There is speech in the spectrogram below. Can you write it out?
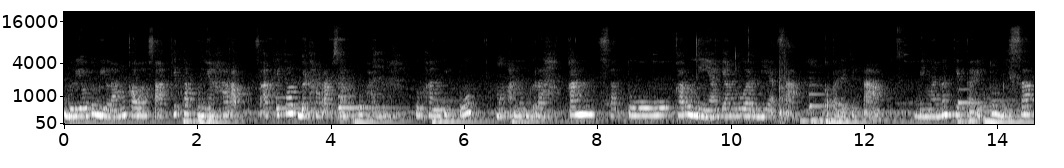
beliau tuh bilang kalau saat kita punya harap saat kita berharap sama Tuhan Tuhan itu menganugerahkan satu karunia yang luar biasa kepada kita di mana kita itu bisa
